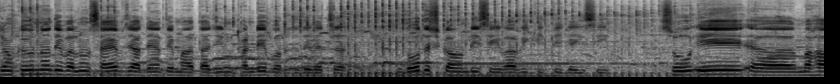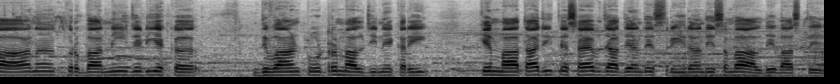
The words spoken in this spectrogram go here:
ਕਿਉਂਕਿ ਉਹਨਾਂ ਦੇ ਵੱਲੋਂ ਸਾਹਿਬਜ਼ਾਦਿਆਂ ਤੇ ਮਾਤਾ ਜੀ ਨੂੰ ਠੰਡੇ ਬੁਰਜ ਦੇ ਵਿੱਚ ਦੁੱਧ ਛਕਾਉਣ ਦੀ ਸੇਵਾ ਵੀ ਕੀਤੀ ਗਈ ਸੀ। ਸੋ ਇਹ ਮਹਾਨ ਕੁਰਬਾਨੀ ਜਿਹੜੀ ਇੱਕ ਦੀਵਾਨ ਟੋਡਰਮਲ ਜੀ ਨੇ ਕਰੀ ਕਿ ਮਾਤਾ ਜੀ ਤੇ ਸਾਹਿਬਜ਼ਾਦਿਆਂ ਦੇ ਸਰੀਰਾਂ ਦੀ ਸੰਭਾਲ ਦੇ ਵਾਸਤੇ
